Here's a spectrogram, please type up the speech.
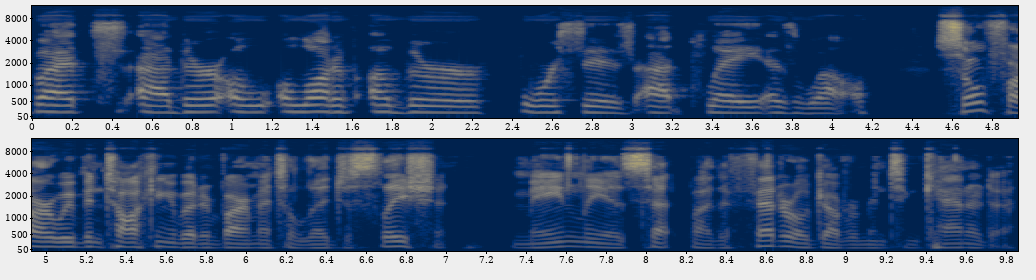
but uh, there are a, a lot of other forces at play as well. So far, we've been talking about environmental legislation, mainly as set by the federal government in Canada.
